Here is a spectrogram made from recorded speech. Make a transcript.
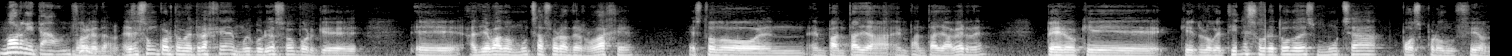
Morgetown. Morgetown. Ese es un cortometraje muy curioso porque eh, ha llevado muchas horas de rodaje, es todo en, pantalla, en pantalla verde, pero que, lo que tiene sobre todo es mucha postproducción.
